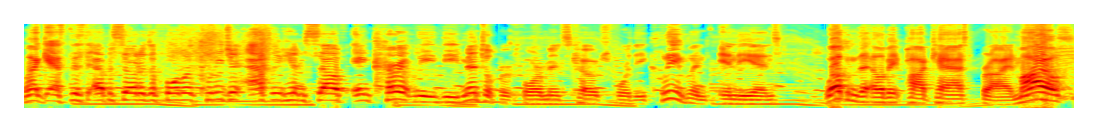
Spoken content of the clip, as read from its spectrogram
My guest this episode is a former collegiate athlete himself and currently the mental performance coach for the Cleveland Indians. Welcome to the Elevate Podcast, Brian Miles.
